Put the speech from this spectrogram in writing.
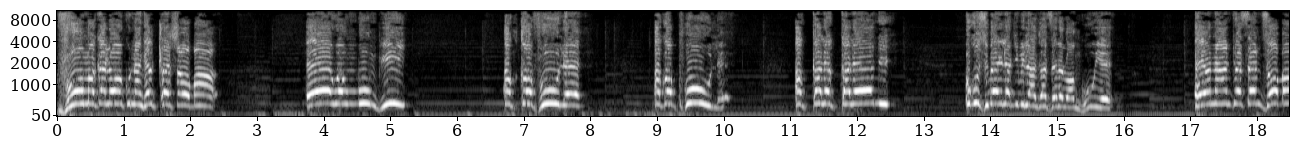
Vuma kaloku nangeli xesha oba ewe umbumbi akuqovule akophule akuqale ekuqaleni ukuze ibe yile nto ibilangazelelwa nguye eyona nto esenzoba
